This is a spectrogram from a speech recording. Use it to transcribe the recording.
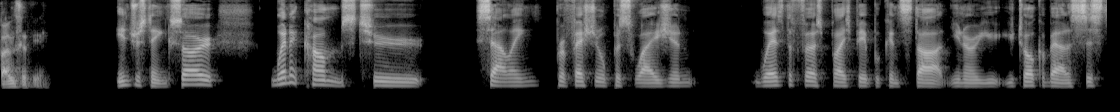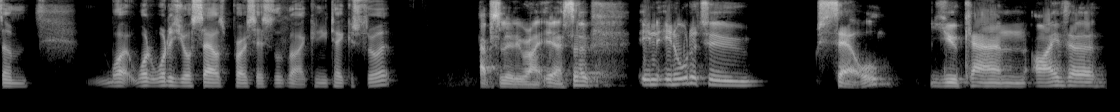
both of you. Interesting. So, when it comes to selling, professional persuasion, where's the first place people can start? You know, you, you talk about a system what what what does your sales process look like? Can you take us through it? Absolutely right. Yeah. So, in in order to sell, you can either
